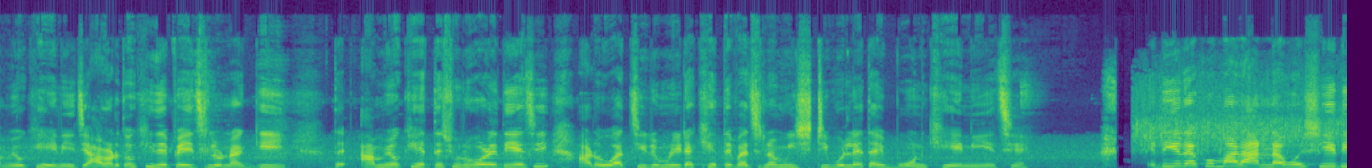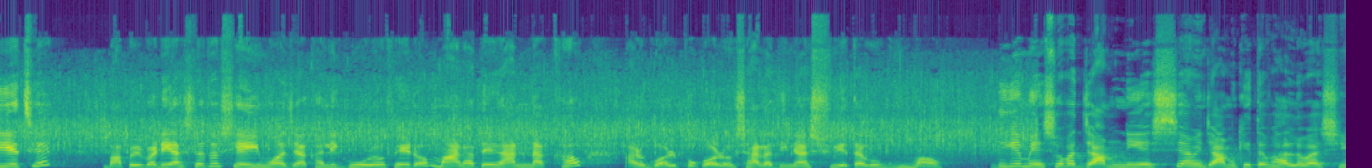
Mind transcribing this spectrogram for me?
আমিও খেয়ে নিয়েছি। আমারও তো খিদে পেয়েছিল না কি তাই আমিও খেতে শুরু করে দিয়েছি আর ও আর চিড়ে মুড়িটা খেতে পারছিল মিষ্টি বলে তাই বোন খেয়ে নিয়েছে। এদিকে দেখো মা রান্না বসিয়ে দিয়েছে। বাপের বাড়ি আসলে তো সেই মজা। খালি ঘোরো ফেরো মার হাতে রান্না খাও আর গল্প করো। সারাদিন আর শুয়ে থাকো ঘুমাও। এদিকে মেসো আবার জাম নিয়ে এসছি আমি জাম খেতে ভালোবাসি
